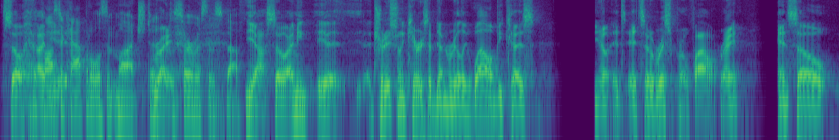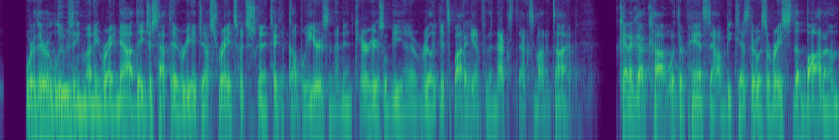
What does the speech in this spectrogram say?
so the I cost mean, of capital isn't much to, Right. to service this stuff. yeah so i mean it, traditionally carriers have done really well because you know it's it's a risk profile right and so where they're losing money right now they just have to readjust rates which is going to take a couple years and then carriers will be in a really good spot again for the next x amount of time. Kind of got caught with their pants down because there was a race to the bottom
